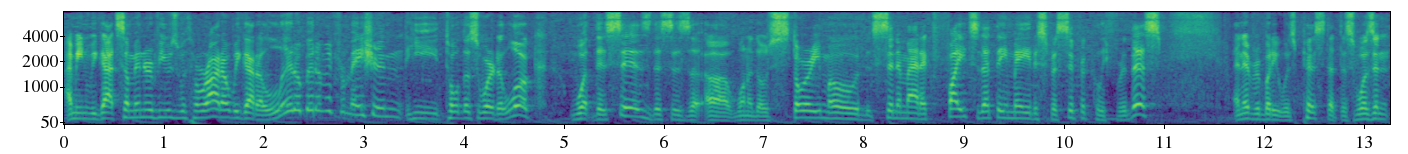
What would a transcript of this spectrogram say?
I mean, we got some interviews with Harada. We got a little bit of information. He told us where to look, what this is. This is uh, one of those story mode cinematic fights that they made specifically for this. And everybody was pissed that this wasn't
